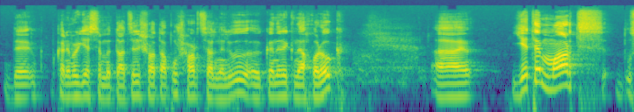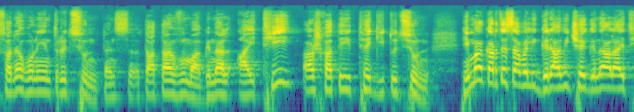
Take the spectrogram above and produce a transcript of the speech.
Դե քանի որ ես եմ մտածել շատ ապուշ հարց ալնելու կներեք նախորոք Եթե մարդ ուսանող ունի ընտրություն, տենց տատանվում է գնալ IT աշխատի թե գիտություն։ Հիմա կարծես ավելի գրավիչ է գնալ IT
